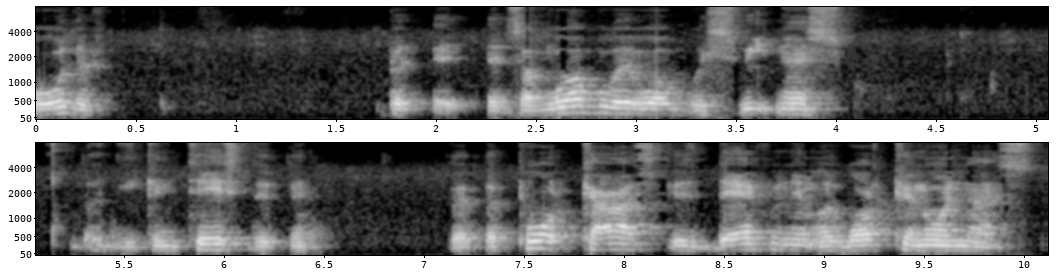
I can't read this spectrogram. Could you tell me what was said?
Oh, the, but it, it's a lovely, lovely sweetness. You can taste it. The, the, port cask is definitely working on this,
